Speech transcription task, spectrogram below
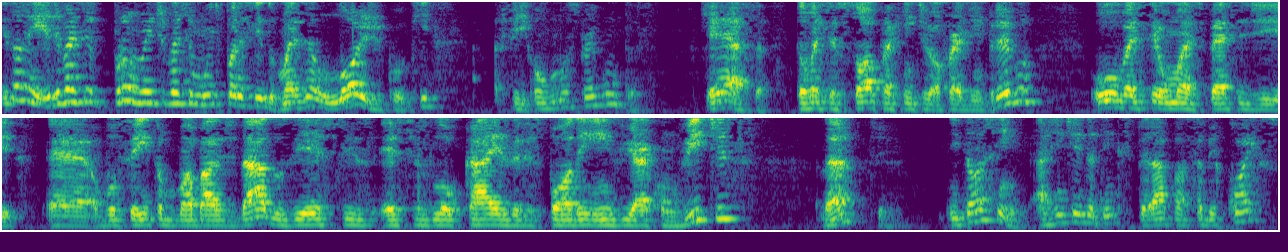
Então assim, ele vai ser, provavelmente vai ser muito parecido, mas é lógico que ficam algumas perguntas. Que é essa? Então vai ser só para quem tiver oferta de emprego? Ou vai ser uma espécie de é, você entra numa base de dados e esses, esses locais eles podem enviar convites, né? Sim. Então, assim, a gente ainda tem que esperar para saber quais,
